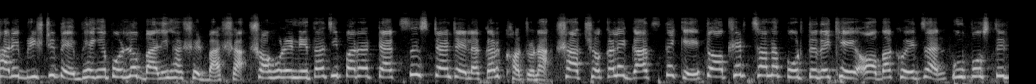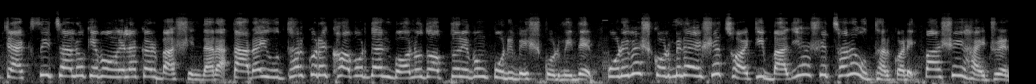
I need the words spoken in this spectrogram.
ভারী বৃষ্টিতে ভেঙে পড়ল বালি হাঁসের বাসা। শহরের নেতাজি পাড়ার ট্যাক্সি স্ট্যান্ড এলাকার ঘটনা। সাত সকালে গাছ থেকে টপসের ছানা পড়তে দেখে অবাক হয়ে যান উপস্থিত ট্যাক্সি চালক এবং এলাকার বাসিন্দারা। তারাই উদ্ধার করে খবর দেন বন দপ্তর এবং পরিবেশ কর্মীদের। পরিবেশ কর্মীরা এসে ছয়টি বালি হাঁসের ছানা উদ্ধার করে। পাশেই হাইড্রেন।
